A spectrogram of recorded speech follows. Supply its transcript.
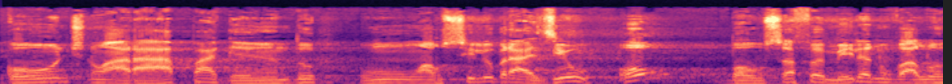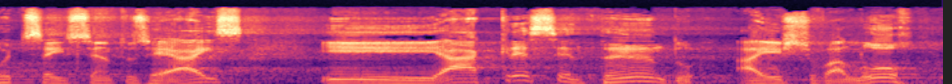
continuará pagando um Auxílio Brasil ou Bolsa Família no valor de 600 reais e acrescentando a este valor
